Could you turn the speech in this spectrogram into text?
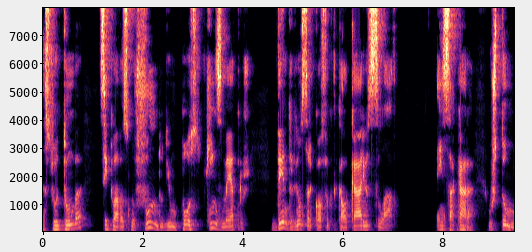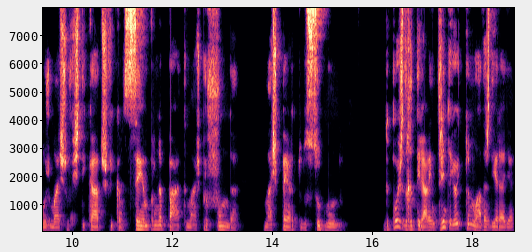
A sua tumba situava-se no fundo de um poço de 15 metros, dentro de um sarcófago de calcário selado. Em Saqqara, os túmulos mais sofisticados ficam sempre na parte mais profunda, mais perto do submundo. Depois de retirarem 38 toneladas de areia,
